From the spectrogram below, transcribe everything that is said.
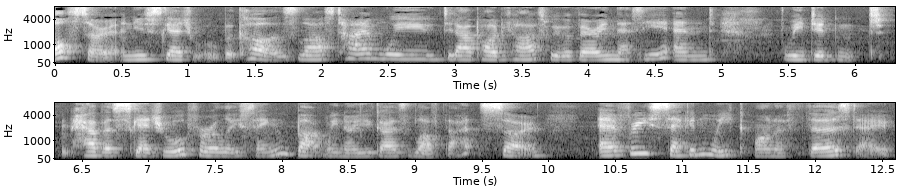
also a new schedule because last time we did our podcast we were very messy and we didn't have a schedule for releasing but we know you guys love that. So every second week on a thursday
